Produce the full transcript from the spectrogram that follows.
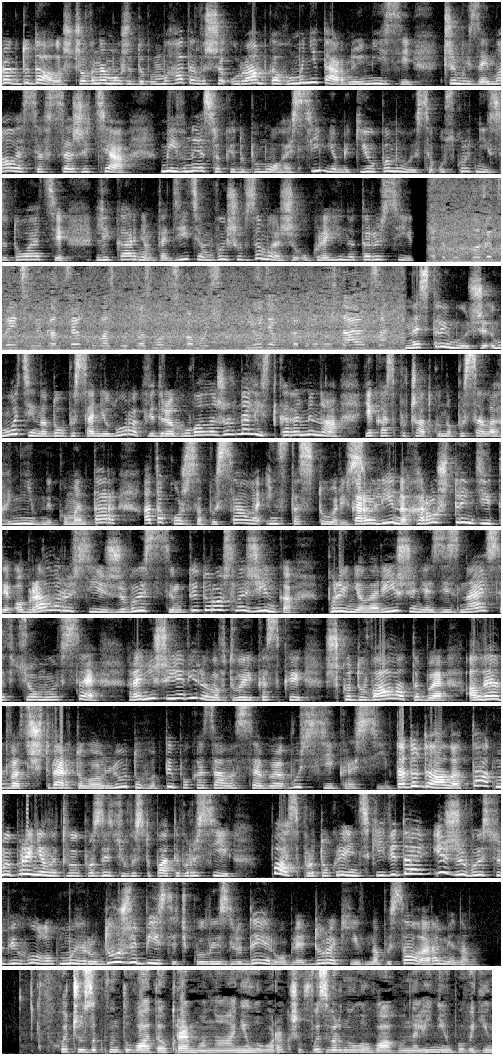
Лорак додала, що вона може допомагати лише у рамках гуманітарної місії, чим і займалася все життя. Мій внесок і допомога сім'ям, які опинилися у скрутній ситуації, лікарням та дітям вийшов за межі України та Росії. Это будет благотворительный концерт, у вас будет возможность помочь людям, которые нуждаются. Не стримуючи емоцій, на допис Ані Лорак відреагувала журналістка Раміна, яка спочатку написала гнівний коментар, а також записала інстасторіс. Кароліна, хорош трендіти, обрала Росію, живи з цим. Ти доросла жінка. Прийняла рішення, зізнайся в цьому і все. Раніше я вірила в твої казки, шкодувала тебе, але 24 лютого ти показала себе в усій красі. Та додала: так, ми прийняли твою позицію виступати в Росії. Паспорт український віддай і живи собі голуб миру. Дуже бісить, коли з людей роблять дураків, написала Раміна. Хочу закцентувати окремо на Ані Лорак, щоб ви звернули увагу на лінію поведінки.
